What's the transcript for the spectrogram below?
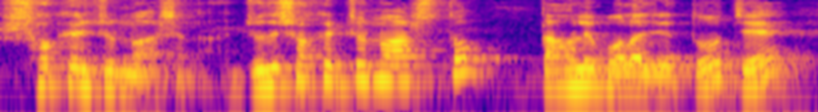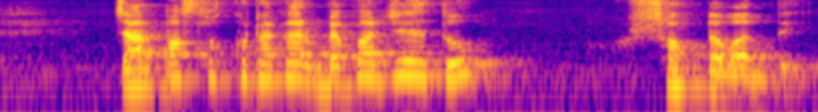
শখের জন্য আসে না। যদি শখের জন্য আসতো, তাহলে বলা যেত যে, চার, পাঁচ লক্ষ টাকার ব্যাপার যেহেতু, শখটা বাদ দেই।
